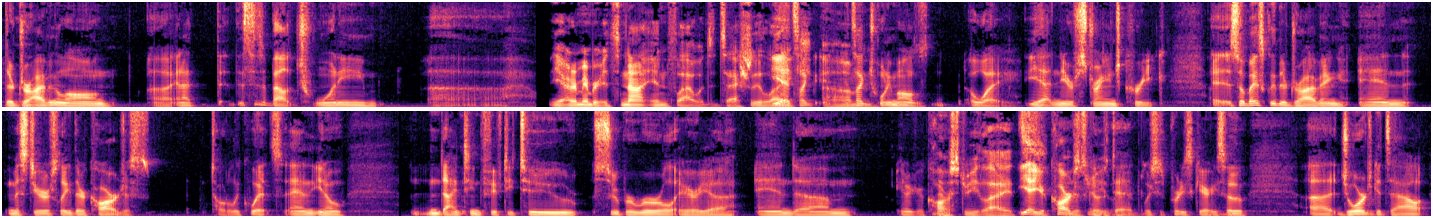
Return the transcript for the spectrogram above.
They're driving along, uh, and I, th- this is about 20. Yeah, I remember. It's not in Flatwoods. It's actually like. yeah, it's like it's like um, 20 miles away. Yeah, near Strange Creek. Uh, So basically, they're driving, and mysteriously, their car just totally quits. And you know, 1952, super rural area, and um, you know, your no car street lights. Yeah, your car no just goes dead, which is pretty scary. So uh, George gets out,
